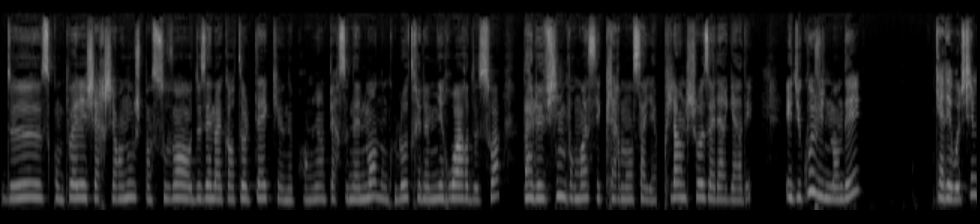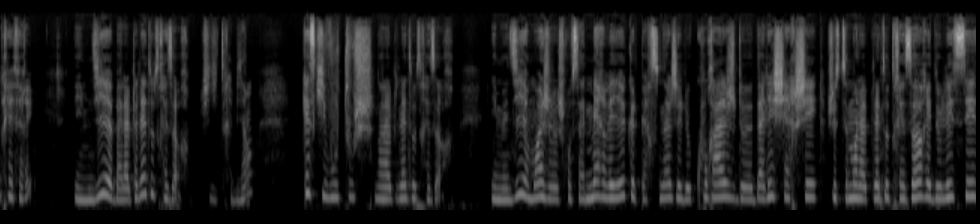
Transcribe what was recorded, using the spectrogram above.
de ce qu'on peut aller chercher en nous. Je pense souvent au deuxième accord Toltec, euh, ne prend rien personnellement, donc l'autre est le miroir de soi. Bah, le film, pour moi, c'est clairement ça. Il y a plein de choses à aller regarder. Et du coup, je lui demandais quel est votre film préféré Et il me dit bah, La planète au trésor. Je lui dis Très bien. Qu'est-ce qui vous touche dans la planète au trésor? Il me dit, moi je, trouve ça merveilleux que le personnage ait le courage d'aller chercher justement la planète au trésor et de laisser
